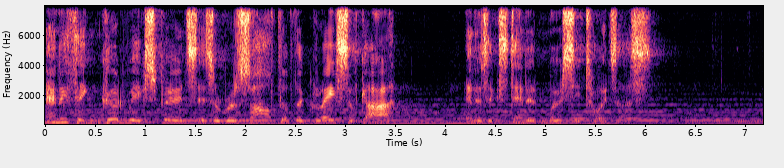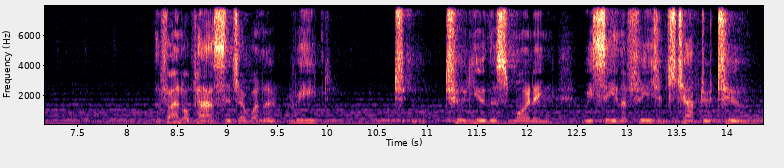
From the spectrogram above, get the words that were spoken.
Anything good we experience is a result of the grace of God and His extended mercy towards us. The final passage I want to read to, to you this morning, we see in Ephesians chapter 2.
